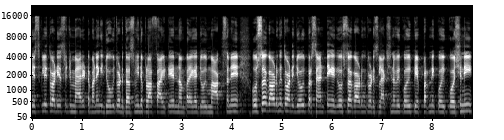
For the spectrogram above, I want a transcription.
ਬੇਸਿਕਲੀ ਤੁਹਾਡੀ ਇਸ ਵਿੱਚ ਮੈਰਿਟ ਬਣੇਗੀ, ਜੋ ਵੀ ਤੁਹਾਡੇ 10ਵੀਂ ਦੇ ਪਲੱਸ ਆਈਟੀ ਨੰਬਰ ਹੈਗਾ, ਜੋ ਵੀ ਮਾਰਕਸ ਨੇ, ਉਸ ਦੇ ਅਕੋਰਡਿੰਗ ਤੁਹਾਡੀ ਜੋ ਵੀ ਪਰਸੈਂਟਿੰਗ ਹੈਗੀ, ਉਸ ਦੇ ਅਕੋਰਡਿੰਗ ਤੁਹਾਡੀ ਸਿਲੈਕਸ਼ਨ ਵੀ ਕੋਈ ਪੇਪਰ ਨਹੀਂ ਕੋਈ ਕੁਛ ਨਹੀਂ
